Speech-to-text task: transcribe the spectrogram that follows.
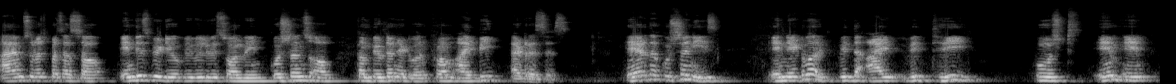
I am Suraj Prasad Saw. In this video, we will be solving questions of computer network from IP addresses. Here the question is, a network with the I with three hosts M, N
